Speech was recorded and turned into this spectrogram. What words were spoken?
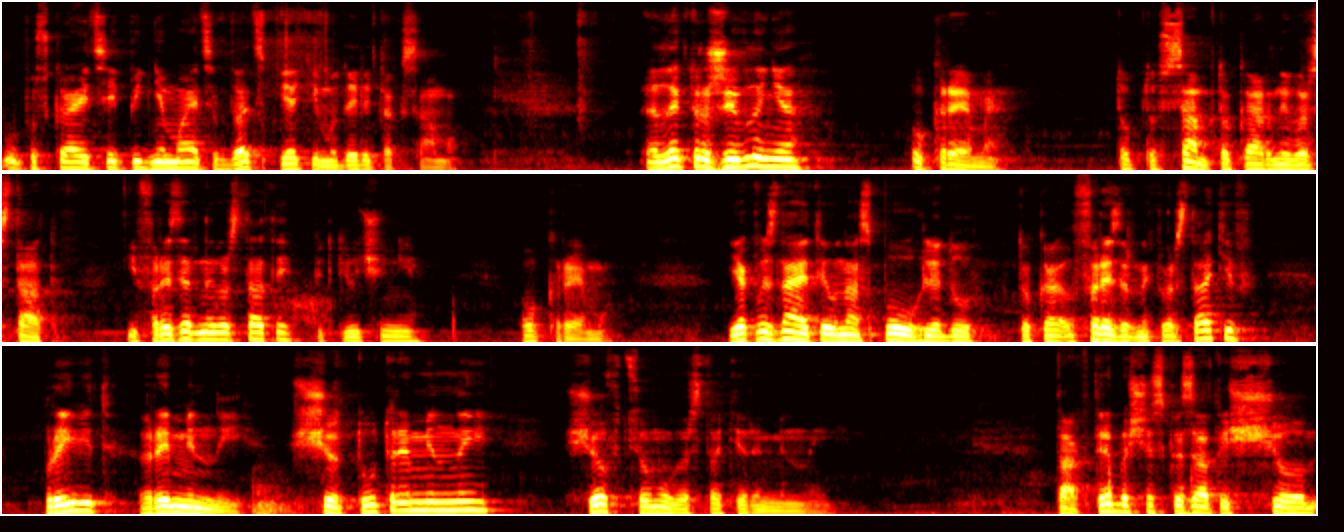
опускається і піднімається в 25 моделі так само. Електроживлення окреме. Тобто сам токарний верстат і фрезерні верстати підключені окремо. Як ви знаєте, у нас по огляду фрезерних верстатів привід ремінний. Що тут ремінний, що в цьому верстаті ремінний. Так, треба ще сказати, що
